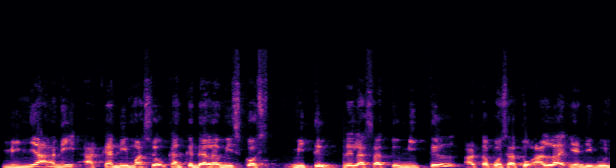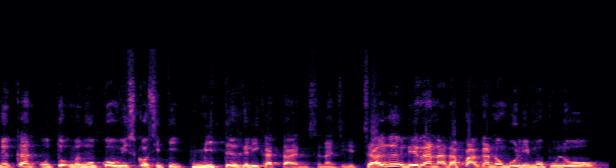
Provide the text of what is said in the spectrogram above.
Minyak ni akan dimasukkan ke dalam viskosmeter. Adalah satu meter ataupun satu alat yang digunakan untuk mengukur viskositi. Meter kelikatan, senang cerita. Cara dia nak dapatkan nombor 50,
